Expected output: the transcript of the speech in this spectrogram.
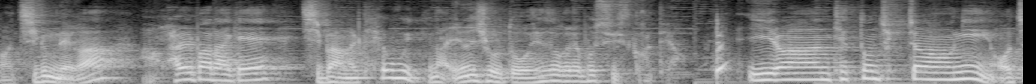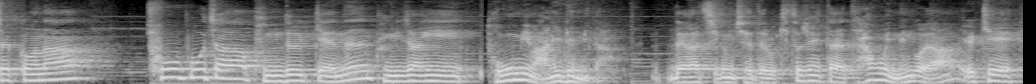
어, 지금 내가 아, 활발하게 지방을 태우고 있구나. 이런 식으로 또 해석을 해볼 수 있을 것 같아요. 이러한 케톤 측정이 어쨌거나 초보자 분들께는 굉장히 도움이 많이 됩니다. 내가 지금 제대로 키토제닉 다이어트를 하고 있는 거야? 이렇게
